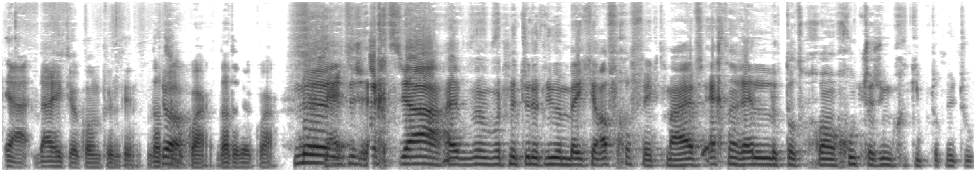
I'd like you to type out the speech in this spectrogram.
ja, daar heeft hij ook wel een punt in. Dat is ook waar. Dat is ook waar. Nee, Nee. het is echt, ja, hij wordt natuurlijk nu een beetje afgefikt. Maar hij heeft echt een redelijk tot gewoon goed seizoen gekiept tot nu toe.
